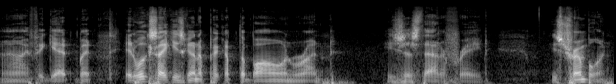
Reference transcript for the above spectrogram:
Uh, I forget, but it looks like he's going to pick up the ball and run. He's just that afraid. He's trembling.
